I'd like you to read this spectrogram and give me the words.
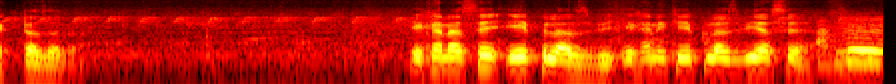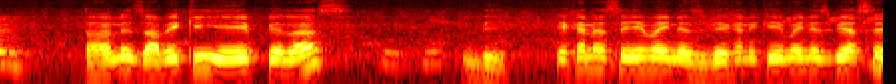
একটা যাবে। এখানে আছে এ প্লাস বি এখানে কি এ প্লাস বি আছে? তাহলে যাবে কি এ প্লাস বি এখানে আছে এ মাইনাস বি এখানে কি এ মাইনাস বি আছে?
